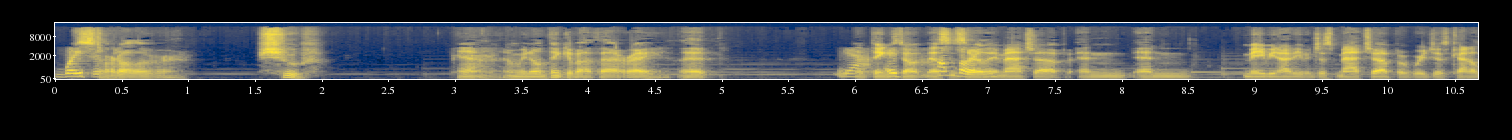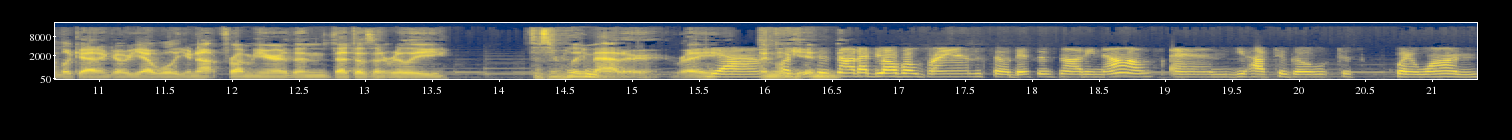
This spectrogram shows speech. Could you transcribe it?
wait to start all over. Phew. Yeah, and we don't think about that, right? That yeah, that things don't necessarily humbling. match up, and and maybe not even just match up, but we just kind of look at it and go, yeah, well, you're not from here, then that doesn't really doesn't really hmm. matter, right? Yeah, and, or this and, is not a global brand, so this is not enough, and you have to go to square one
